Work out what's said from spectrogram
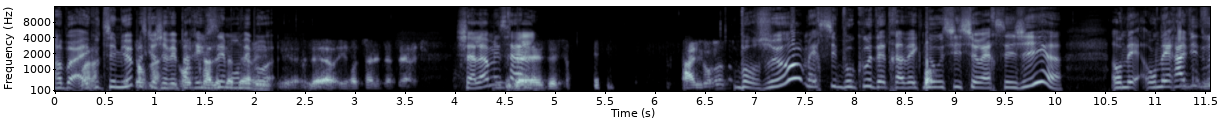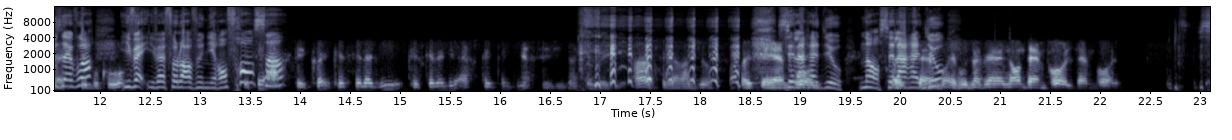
Ah bah Voilà. écoute, c'est mieux parce que 14, j'avais pas révisé mon hébreu. Il, reçoit les affaires. Shalom Israël. Bonjour, merci beaucoup d'être avec nous aussi sur RCJ. On est, on est ravis de vous Merci avoir. beaucoup. Il va, il va falloir venir en France. Hein. Qu'est-ce qu'elle a dit? Qu'est-ce qu'elle a dit? RCJ, Ah, c'est la radio. Ouais, C'est la radio. Non, c'est Ouais, la radio. Et vous avez un nom d'un vol, d'un vol.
